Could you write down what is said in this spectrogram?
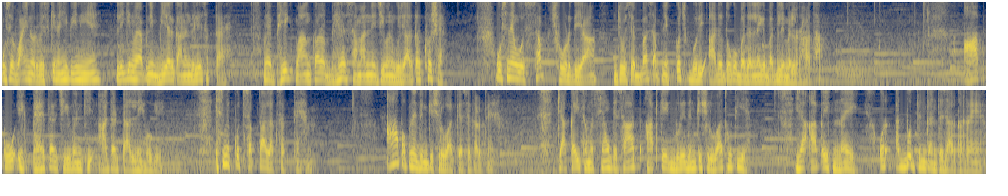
उसे वाइन और विस्की नहीं पीनी है, लेकिन वह अपनी बियर का आनंद ले सकता है। वह भीख मांग कर बेहद सामान्य जीवन गुजार कर खुश है। उसने वो सब छोड़ दिया जो उसे बस अपनी कुछ बुरी आदतों को बदलने के बदले मिल रहा था। आपको एक बेहतर जीवन की आदत डालनी होगी। इसमें कुछ सप्ताह लग सकते हैं। आप अपने दिन की शुरुआत कैसे करते हैं? क्या कई समस्याओं के साथ आपके एक बुरे दिन की शुरुआत होती है? या आप एक नए और अद्भुत दिन का इंतज़ार कर रहे हैं?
